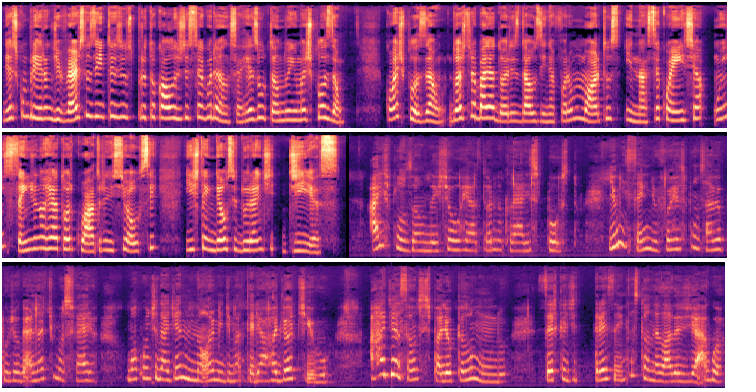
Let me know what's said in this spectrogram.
descumpriram diversos itens dos protocolos de segurança, resultando em uma explosão. Com a explosão, dois trabalhadores da usina foram mortos e, na sequência, um incêndio no reator 4 iniciou-se e estendeu-se durante dias. A explosão deixou o reator nuclear exposto, e o incêndio foi responsável por jogar na atmosfera uma quantidade enorme de material radioativo. A radiação se espalhou pelo mundo. Cerca de 300 toneladas de água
